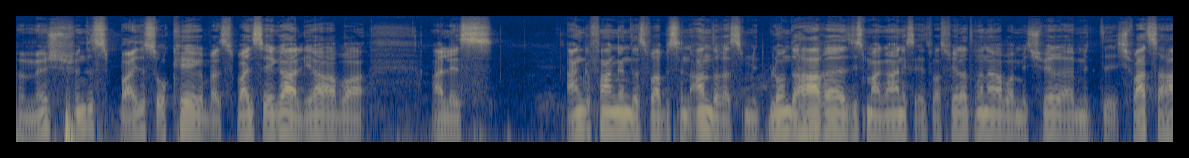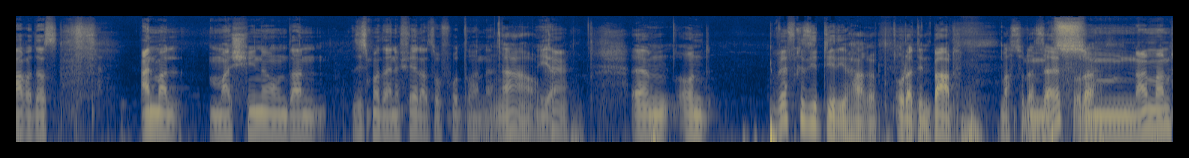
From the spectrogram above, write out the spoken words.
für mich finde ich beides okay, beides egal, ja, aber alles angefangen, das war ein bisschen anderes. Mit blonde Haare siehst man gar nichts, etwas Fehler drin, aber mit, schwere, äh, mit schwarze Haare, das einmal Maschine und dann siehst man deine Fehler sofort drin. Ah, okay. Ja. Ähm, und wer frisiert dir die Haare oder den Bart? Machst du das selbst? Oder? Nein, man,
